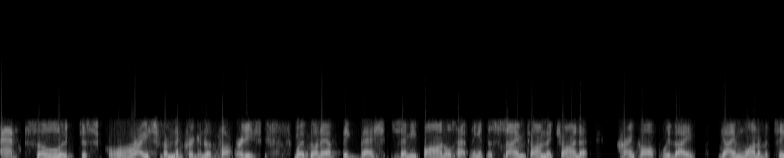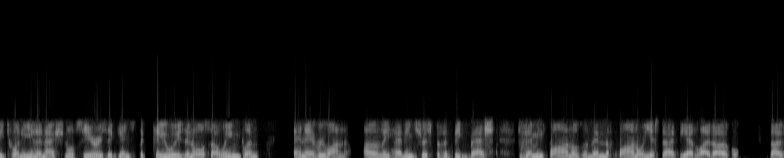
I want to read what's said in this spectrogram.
absolute disgrace from the cricket authorities. We've got our Big Bash semi-finals happening at the same time they're trying to crank off with a game one of a T20 international series against the Kiwis and also England. And everyone only had interest for the Big Bash semi-finals and then the final yesterday at the Adelaide Oval. Those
